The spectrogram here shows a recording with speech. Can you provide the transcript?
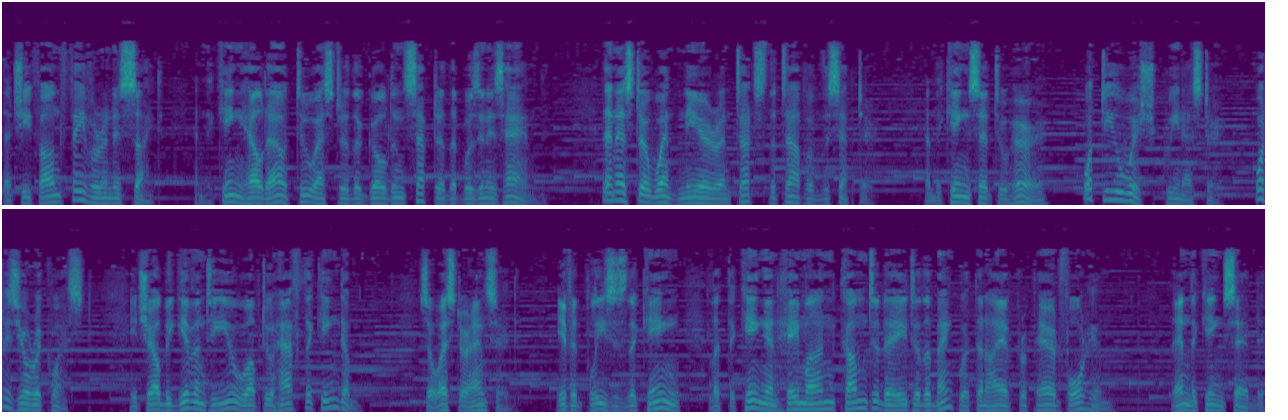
that she found favor in his sight, and the king held out to Esther the golden scepter that was in his hand. Then Esther went near and touched the top of the scepter. And the king said to her, What do you wish, Queen Esther? What is your request? It shall be given to you up to half the kingdom. So Esther answered, if it pleases the king, let the king and Haman come today to the banquet that I have prepared for him. Then the king said,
